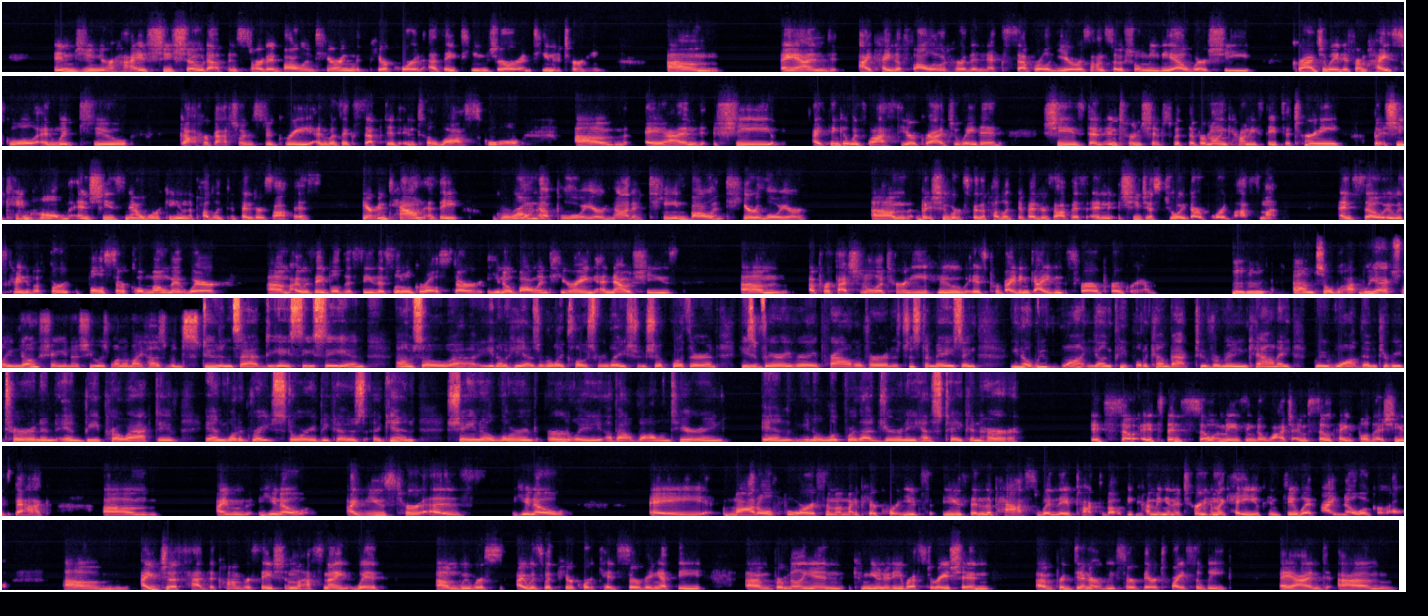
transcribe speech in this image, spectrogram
in junior high, she showed up and started volunteering with Peer Court as a teen juror and teen attorney. Um, and I kind of followed her the next several years on social media where she graduated from high school and went to got her bachelor's degree and was accepted into law school. Um, and she, I think it was last year, graduated. She's done internships with the Vermilion County State's Attorney, but she came home and she's now working in the public defender's office here in town as a grown up lawyer, not a teen volunteer lawyer. Um, but she works for the public defender's office and she just joined our board last month. And so it was kind of a fir- full circle moment where um, I was able to see this little girl start, you know, volunteering, and now she's um, a professional attorney who is providing guidance for our program. Mm-hmm. Um, so we actually know Shana. She was one of my husband's students at DACC, and um, so uh, you know he has a really close relationship with her, and he's very, very proud of her. And it's just amazing. You know, we want young people to come back to Vermilion County. We want them to return and and be proactive. And what a great story! Because again, Shana learned early about volunteering, and you know, look where that journey has taken her it's so it's been so amazing to watch. I'm so thankful that she's back. Um, I'm, you know, I've used her as, you know, a model for some of my peer court youth, youth in the past when they've talked about becoming an attorney. I'm like, hey, you can do it. I know a girl. Um, I just had the conversation last night with, um, we were, I was with peer court kids serving at the um, Vermilion Community Restoration um, for dinner. We serve there twice a week and um,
